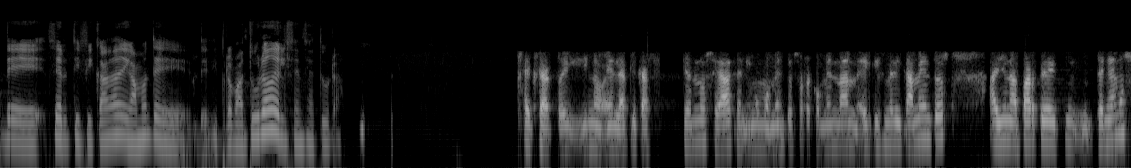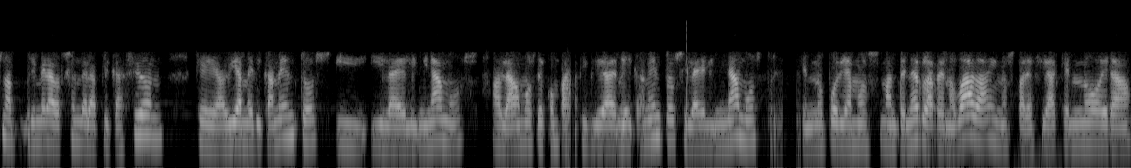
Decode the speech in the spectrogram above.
de certificada, digamos, de, de diplomatura o de licenciatura. Exacto, y no, en la aplicación no se hace en ningún momento, se recomiendan X medicamentos. Hay una parte, teníamos una primera versión de la aplicación que había medicamentos y, y la eliminamos. Hablábamos de compatibilidad de medicamentos y la eliminamos porque no podíamos mantenerla renovada y nos parecía que no era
